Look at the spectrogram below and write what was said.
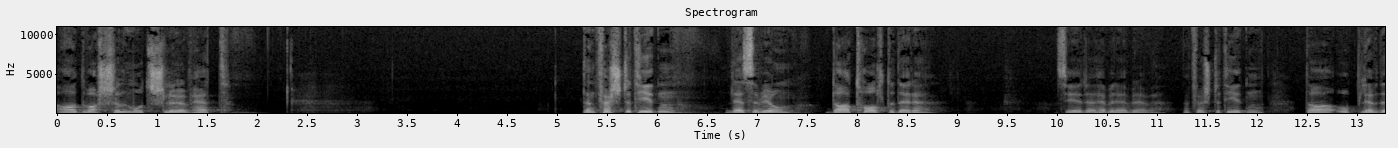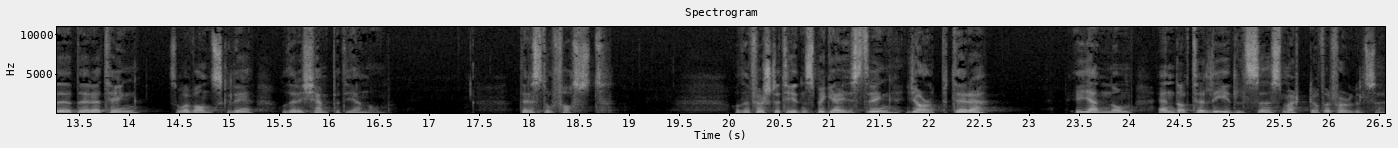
Advarsel mot sløvhet. Den første tiden leser vi om. Da tålte dere, sier hebreerbrevet. Den første tiden, da opplevde dere ting som var vanskelig, og dere kjempet igjennom. Dere sto fast. Og den første tidens begeistring hjalp dere igjennom enda til lidelse, smerte og forfølgelse.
